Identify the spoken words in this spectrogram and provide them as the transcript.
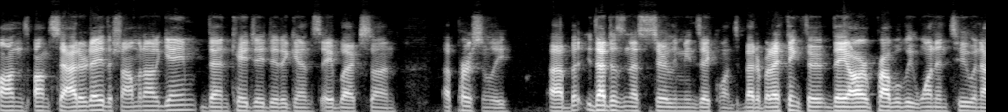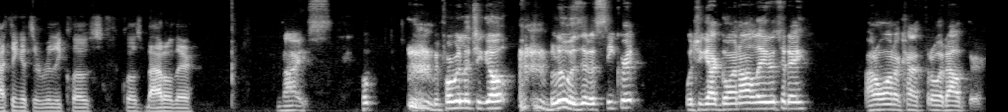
on on Saturday, the Chaminade game, than KJ did against A Black Sun, uh, personally. Uh, but that doesn't necessarily mean Zaquan's better. But I think they they are probably one and two, and I think it's a really close close battle there. Nice. Before we let you go, Blu, is it a secret what you got going on later today? I don't want to kind of throw it out there.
